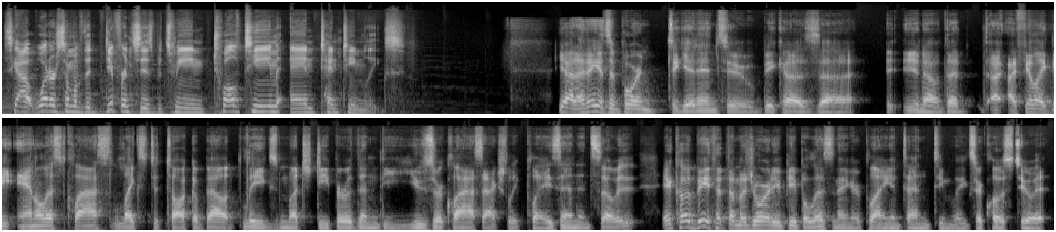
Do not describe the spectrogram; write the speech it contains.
Scott, what are some of the differences between 12 team and 10 team leagues? Yeah, and I think it's important to get into because uh, you know that I, I, feel like the analyst class likes to talk about leagues much deeper than the user class actually plays in, and so it, it could be that the majority of people listening are playing in ten team leagues or close to it.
